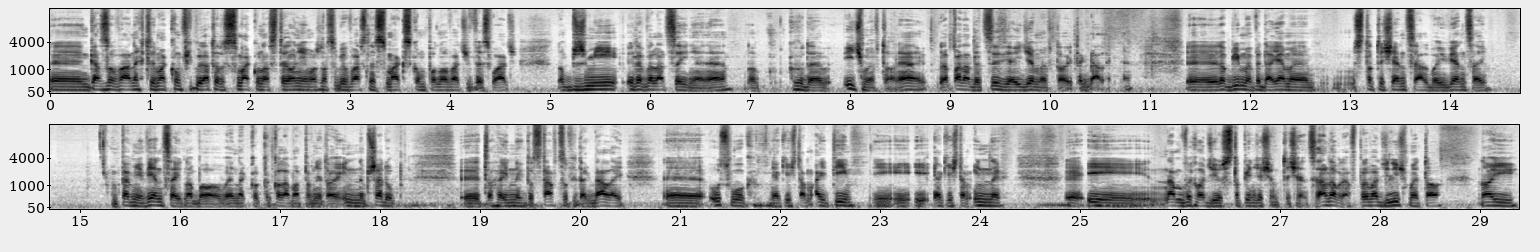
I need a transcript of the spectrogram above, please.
y, gazowanych, który ma konfigurator smaku na stronie, można sobie własny smak skomponować i wysłać. No brzmi rewelacyjnie, nie? No kurde, idźmy w to, nie? Zapada decyzja, idziemy w to i tak dalej, nie? Y, Robimy, wydajemy 100 tysięcy albo i więcej. Pewnie więcej, no bo jednak Coca-Cola ma pewnie trochę inny przerób, y, trochę innych dostawców i tak dalej, usług, jakichś tam IT i, i, i jakichś tam innych i nam wychodzi już 150 tysięcy. No dobra, wprowadziliśmy to, no i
